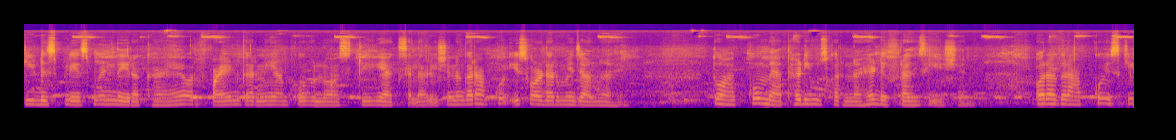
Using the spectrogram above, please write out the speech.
कि डिस्प्लेसमेंट दे रखा है और फाइंड करनी है आपको वेलोसिटी एक्सेलरेशन अगर आपको इस ऑर्डर में जाना है तो आपको मेथड यूज़ करना है डिफ्रेंसीशन और अगर आपको इसके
